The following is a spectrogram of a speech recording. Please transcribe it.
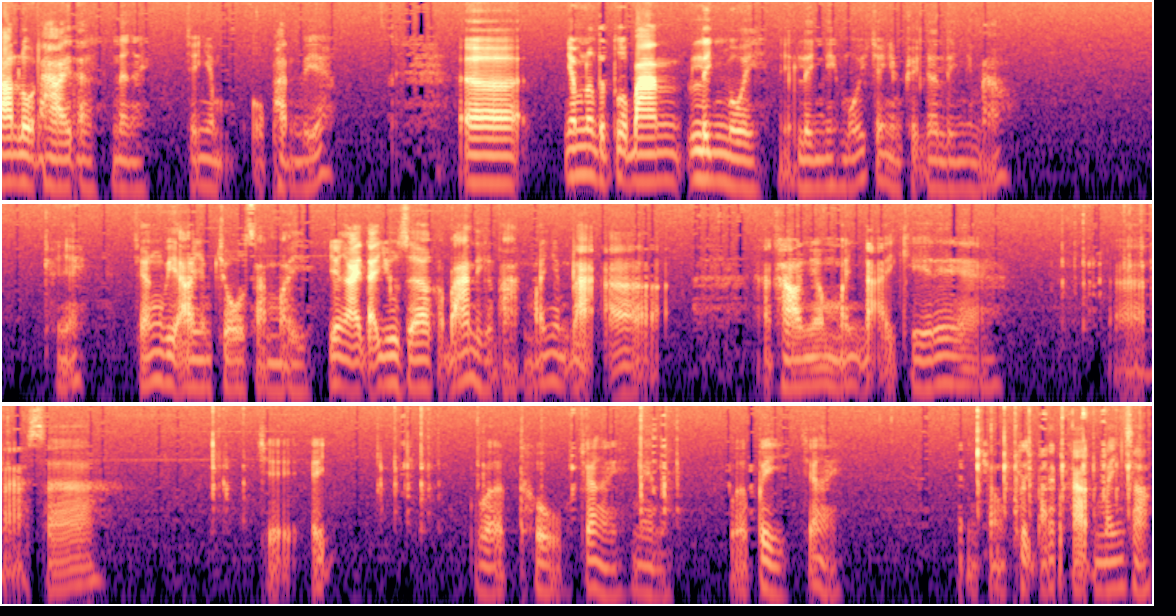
download ហើយទៅហ្នឹងហើយចឹងខ្ញុំ open វាអឺខ្ញុំនឹងទទួលបាន link មួយនេះ link នេះមួយចឹងខ្ញុំចុចលើ link នេះមកឃើញទេចឹងវាឲ្យខ្ញុំចូលសាមីយើងអាចដាក់ user ក៏បាននេះក៏បានមិនខ្ញុំដាក់អឺ account ខ្ញុំមិនដាក់អីគេទេ raser jx verb 2ចឹងហីមែន verb 2ចឹងហីខ្ញុំចង់ផ្លិចបាត់បង្កើតមិញសោះ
